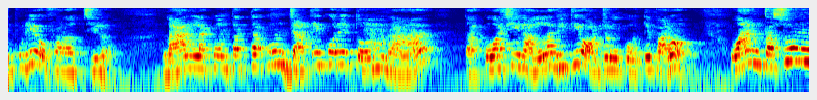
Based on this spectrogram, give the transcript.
উপরেও ফরজ ছিল। লাল লাকুম তাত্তাকুন যাতে করে তোমরা তাকুয়াশীল আল্লাহ ভীতি অর্জন করতে পারো। ওয়ান তাসুমু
